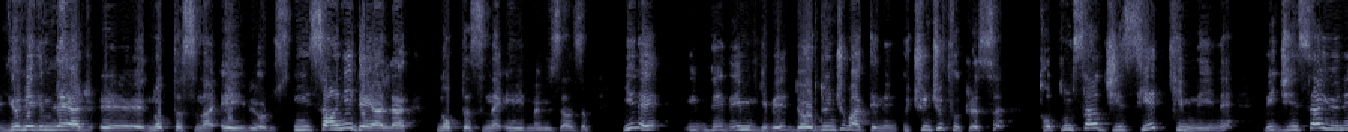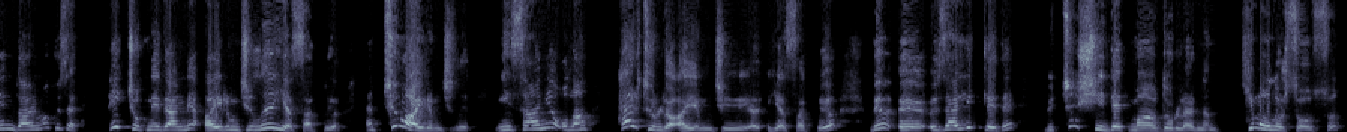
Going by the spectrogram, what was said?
yönelimler e, noktasına eğiliyoruz? İnsani değerler noktasına eğilmemiz lazım. Yine dediğim gibi dördüncü maddenin üçüncü fıkrası toplumsal cinsiyet kimliğini ve cinsel yönelim dahil üzere pek çok nedenle ayrımcılığı yasaklıyor. Yani tüm ayrımcılığı, insani olan her türlü ayrımcılığı yasaklıyor ve e, özellikle de bütün şiddet mağdurlarının kim olursa olsun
